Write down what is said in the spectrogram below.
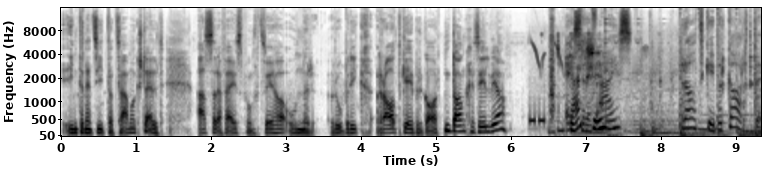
Internetseite zusammengestellt. srf1.ch unter Rubrik Ratgeber Garten. Danke Silvia. SRF 1 Ratgeber Garten.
